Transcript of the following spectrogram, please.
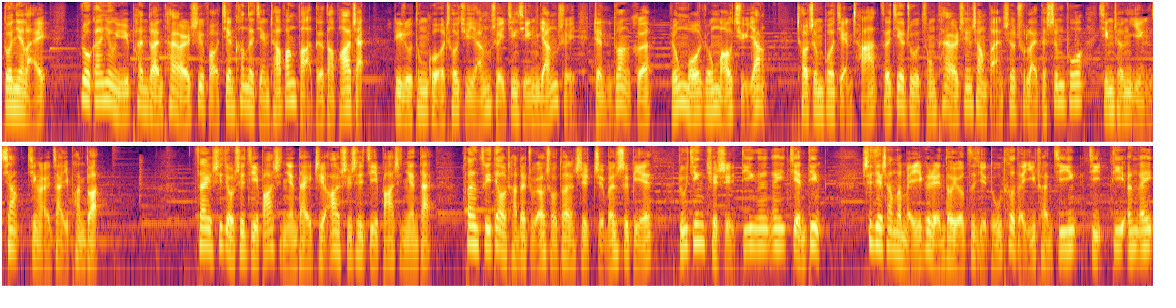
多年来，若干用于判断胎儿是否健康的检查方法得到发展。例如，通过抽取羊水进行羊水诊断和绒膜绒毛取样；超声波检查则借助从胎儿身上反射出来的声波形成影像，进而加以判断。在19世纪80年代至20世纪80年代，犯罪调查的主要手段是指纹识别，如今却是 DNA 鉴定。世界上的每一个人都有自己独特的遗传基因，即 DNA。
